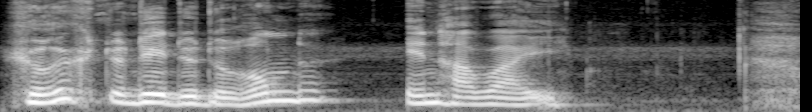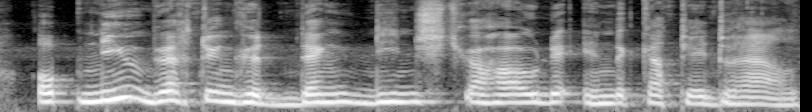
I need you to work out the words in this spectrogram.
Geruchten deden de ronde in Hawaii. Opnieuw werd een gedenkdienst gehouden in de kathedraal,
